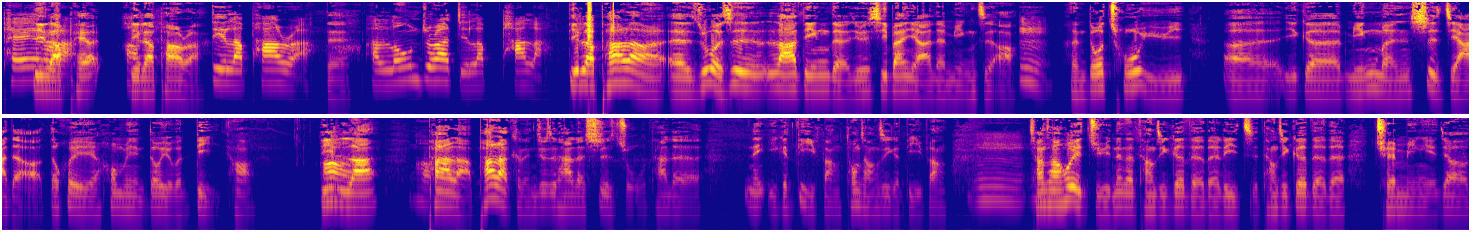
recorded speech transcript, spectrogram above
Para De la Pa De la Para，de la Para，对，Alondra de la Para，，De la Para，呃，如果是拉丁的，就是西班牙的名字啊，嗯，很多出于呃一个名门世家的啊，都会后面都有个地哈，De la 哦 Para，Para 可能就是他的氏族，他的那一个地方，通常是一个地方，嗯，常常会举那个唐吉诃德的例子。唐吉诃德的全名也叫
